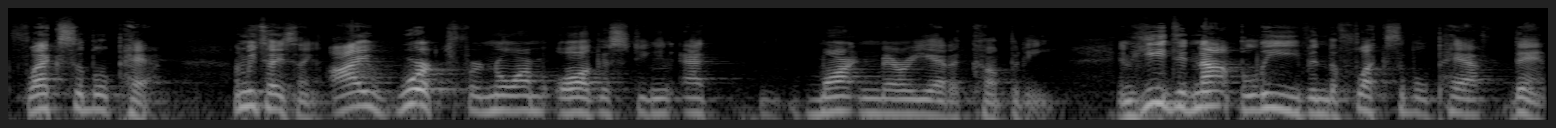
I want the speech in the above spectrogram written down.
Flexible path. Let me tell you something. I worked for Norm Augustine at Martin Marietta Company, and he did not believe in the flexible path then.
